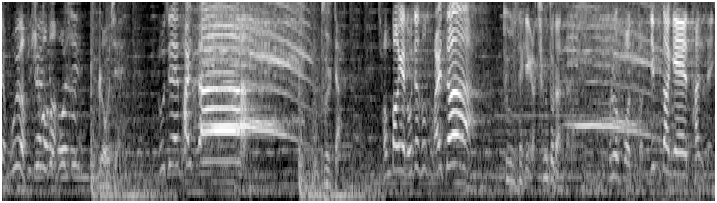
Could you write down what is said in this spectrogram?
야 뭐야? 비켜봐봐 뭐지? 로제. 로제 발사! 불닭. 전방에 로제 소스 발사! 두 세계가 충돌한다. 블록버스터 찜닭의 탄생.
